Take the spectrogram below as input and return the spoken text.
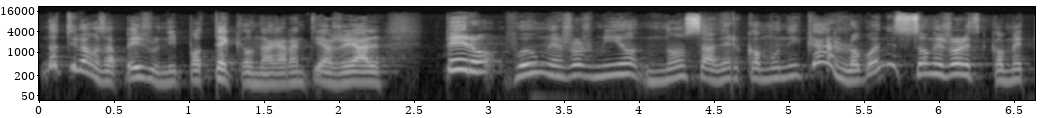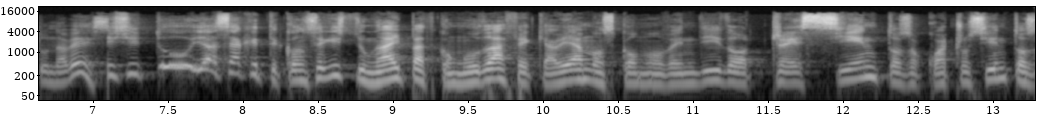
no te íbamos a pedir una hipoteca, una garantía real, pero fue un error mío no saber comunicarlo. Bueno, son errores que cometo una vez. Y si tú ya sea que te conseguiste un iPad con UDAFE, que habíamos como vendido 300 o 400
